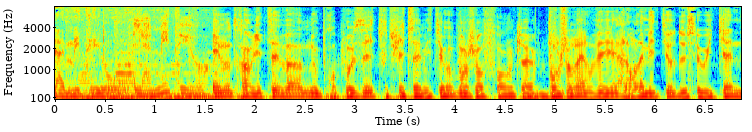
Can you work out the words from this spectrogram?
la météo. La météo. Et notre invité va nous proposer tout de suite la météo. Bonjour Franck. Bonjour Hervé. Alors la météo de ce week-end,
